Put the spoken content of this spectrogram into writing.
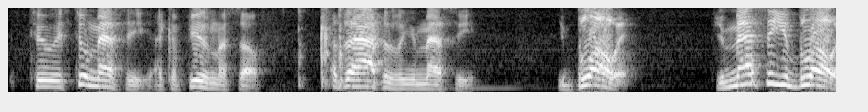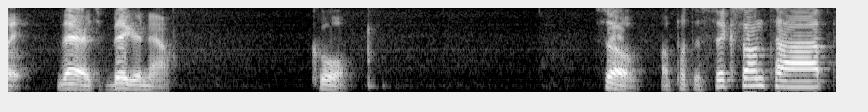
It's too it's too messy. I confuse myself. That's what happens when you're messy. You blow it. If you're messy, you blow it. There, it's bigger now. Cool. So, I'll put the 6 on top.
